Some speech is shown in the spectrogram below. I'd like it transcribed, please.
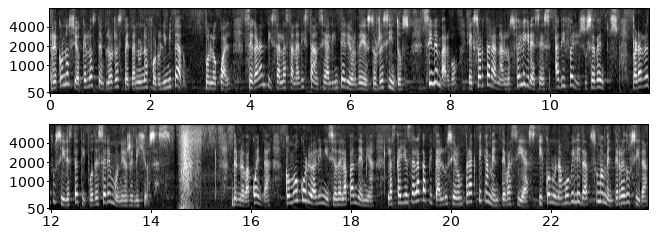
reconoció que los templos respetan un aforo limitado, con lo cual se garantiza la sana distancia al interior de estos recintos. Sin embargo, exhortarán a los feligreses a diferir sus eventos para reducir este tipo de ceremonias religiosas. De nueva cuenta, como ocurrió al inicio de la pandemia, las calles de la capital lucieron prácticamente vacías y con una movilidad sumamente reducida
